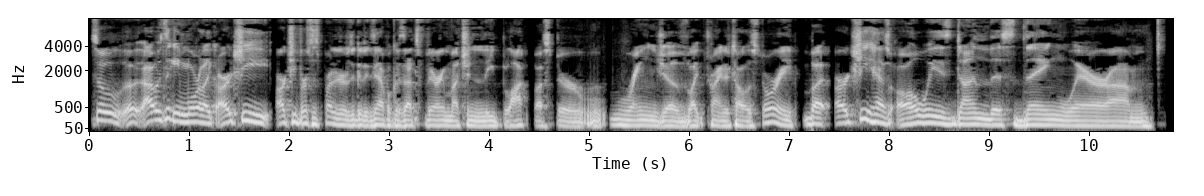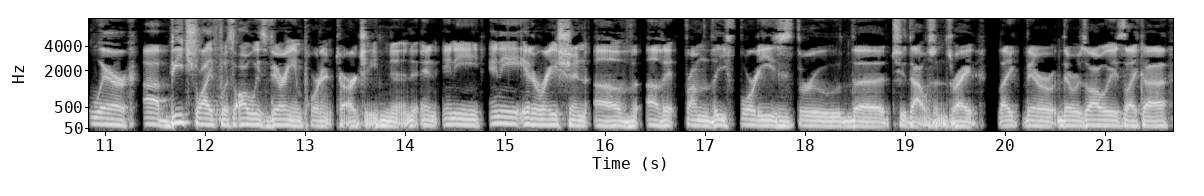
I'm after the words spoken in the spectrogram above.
So uh, I was thinking more like Archie. Archie versus Predator is a good example because that's very much in the blockbuster range of like trying to tell a story. But Archie has always done this thing where um where uh, beach life was always very important to Archie in any any iteration of of it from the 40s through the 2000s, right? Like there there was always like a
